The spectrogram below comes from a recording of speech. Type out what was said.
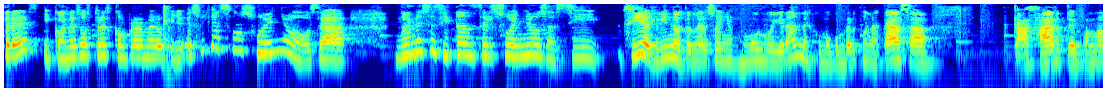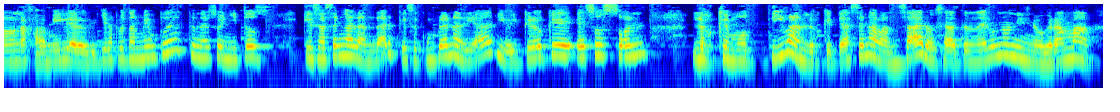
tres y con esos tres comprarme algo que yo... Eso ya es un sueño, o sea, no necesitan ser sueños así. Sí, es lindo tener sueños muy, muy grandes, como comprarte una casa, casarte, formar una familia, lo que quieras, pero también puedes tener sueñitos que se hacen al andar, que se cumplen a diario, y creo que esos son los que motivan, los que te hacen avanzar, o sea, tener un oninograma,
